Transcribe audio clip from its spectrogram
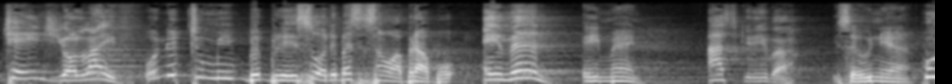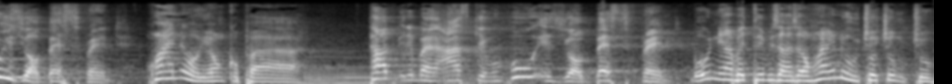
change your life. ɔni tumi bebree sɛ ɔde bɛsesa w'abrabɔ Amen. amen Ask your neighbor, sɛ wo nua who is your best friend? hwan ne wo yɔnko Tap neighbor and ask him, who is your best friend? bɛ wo nua bɛtɛ bi sa sɛ hwan ne wo twotwomtwo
